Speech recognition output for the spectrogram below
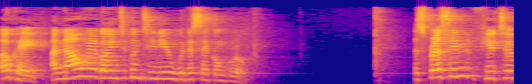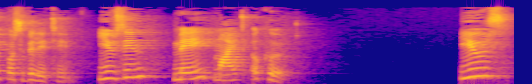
Okay, and now we are going to continue with the second group. Expressing future possibility using may, might, or could. Use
